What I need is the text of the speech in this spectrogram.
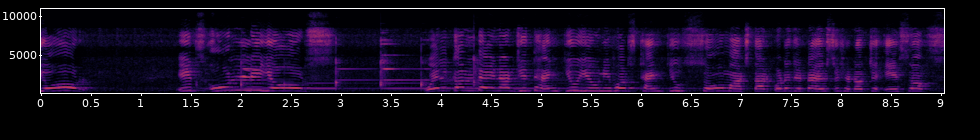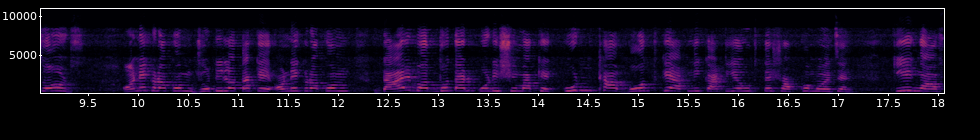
your it's only yours welcome the energy thank you universe thank you so much তারপরে যেটা এসছে সেটা হচ্ছে এস অফ সোর্স অনেক রকম জটিলতাকে অনেক রকম দায়বদ্ধতার পরিসীমাকে কুণ্ঠা বোধকে আপনি কাটিয়ে উঠতে সক্ষম হয়েছেন। King of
